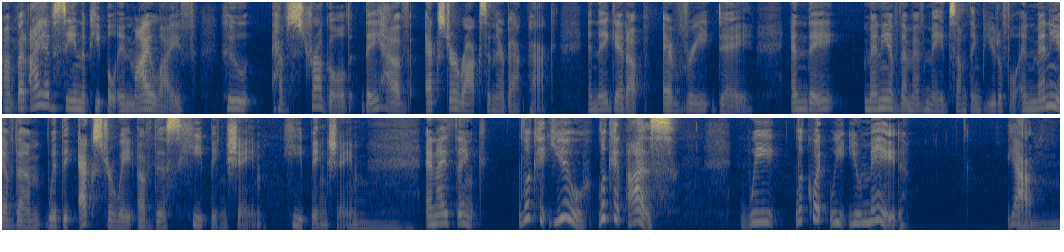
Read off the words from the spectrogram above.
Um, but I have seen the people in my life who have struggled. They have extra rocks in their backpack and they get up every day and they many of them have made something beautiful and many of them with the extra weight of this heaping shame heaping shame mm. and i think look at you look at us we look what we you made yeah mm.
